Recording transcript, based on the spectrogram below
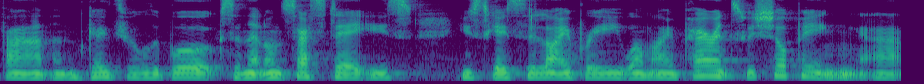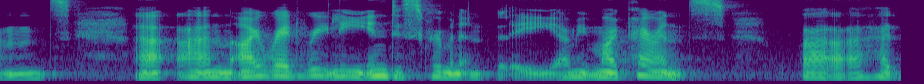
van and go through all the books. And then on Saturdays, used to go to the library while my parents were shopping. And uh, and I read really indiscriminately. I mean, my parents. Uh, had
